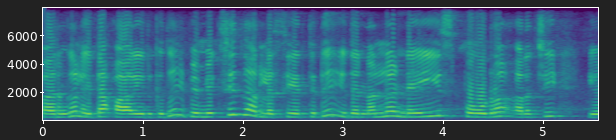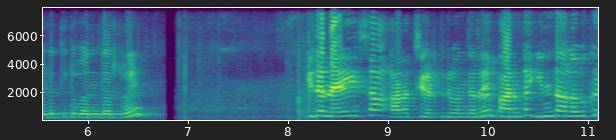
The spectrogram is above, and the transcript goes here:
பாருங்கள் லைட்டாக ஆறி இருக்குது. இப்போ மிக்ஸி ஜாரில் சேர்த்துட்டு இதை நல்ல நெய்ஸ் பவுடராக அரைச்சி எடுத்துகிட்டு வந்துடுறேன். இதை நெய்ஸாக அரைச்சி எடுத்துகிட்டு வந்துடுறேன். பாருங்கள் இந்த அளவுக்கு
